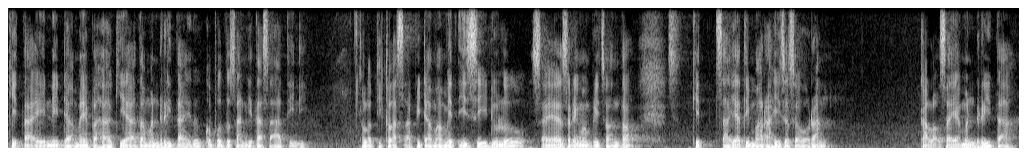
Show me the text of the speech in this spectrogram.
kita ini damai, bahagia atau menderita itu keputusan kita saat ini. Kalau di kelas Abhidhamma Med Isi dulu saya sering memberi contoh, saya dimarahi seseorang. Kalau saya menderita,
